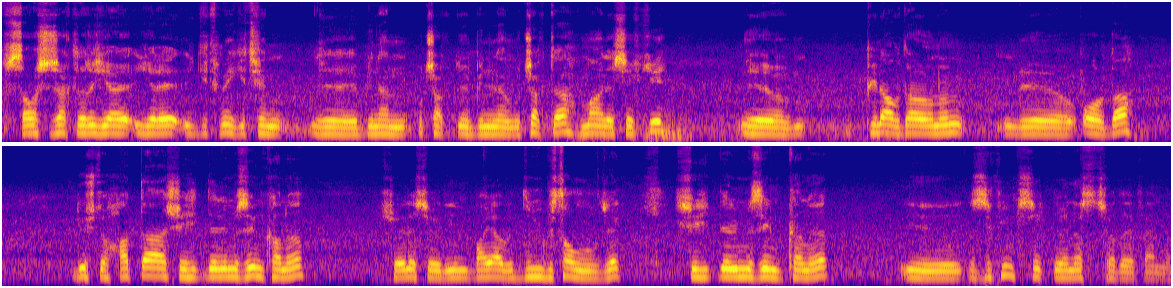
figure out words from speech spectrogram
savaşacakları yer- yere gitmek için e, binen uçak binilen uçakta maalesef ki e, Pilav Dağı'nın e, orada düştü. Hatta şehitlerimizin kanı şöyle söyleyeyim bayağı bir duygusal olacak. Şehitlerimizin kanı e, zifin çiçeklerine sıçradı efendim.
